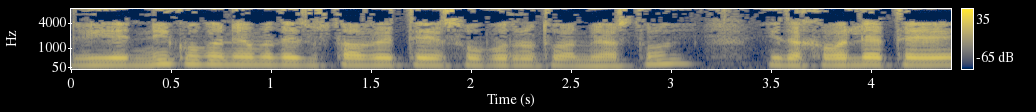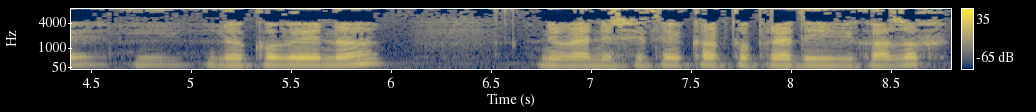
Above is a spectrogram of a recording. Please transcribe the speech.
вие никога няма да изоставяте свободно това място и да хвърляте лекове на неверниците, както преди ви казах,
